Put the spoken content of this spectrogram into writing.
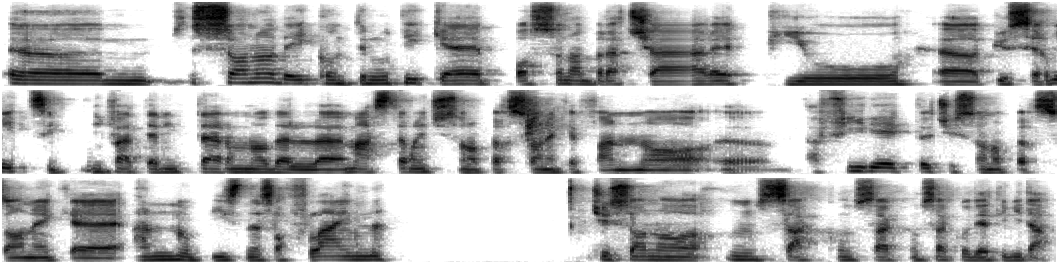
ehm, sono dei contenuti che possono abbracciare più, uh, più, servizi. Infatti all'interno del mastermind ci sono persone che fanno uh, affiliate, ci sono persone che hanno business offline, ci sono un sacco, un sacco, un sacco di attività.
